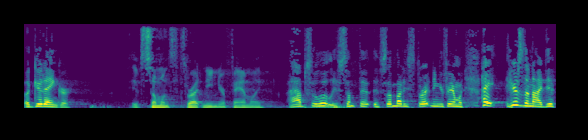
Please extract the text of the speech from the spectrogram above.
A good anger? If someone's threatening your family. Absolutely. If, something, if somebody's threatening your family, hey, here's an idea.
